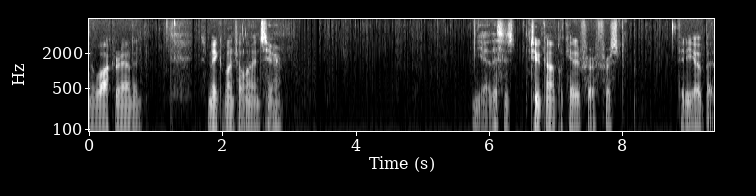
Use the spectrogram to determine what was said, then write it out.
going to walk around and just make a bunch of lines here. Yeah, this is too complicated for a first video, but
